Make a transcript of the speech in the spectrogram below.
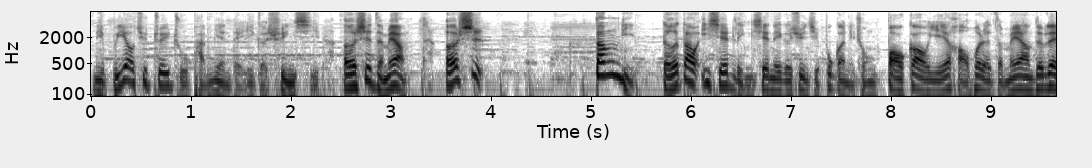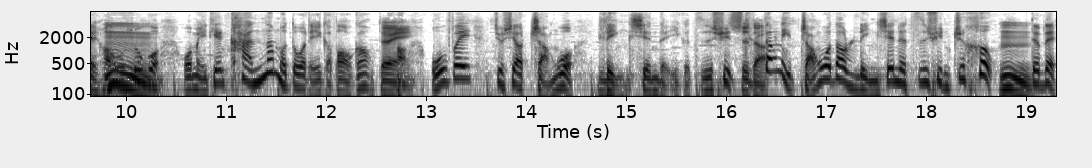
你不要去追逐盘面的一个讯息，而是怎么样？而是当你。得到一些领先的一个讯息，不管你从报告也好，或者怎么样，对不对？好、嗯，我说过，我每天看那么多的一个报告，对，无非就是要掌握领先的一个资讯。是的，当你掌握到领先的资讯之后，嗯，对不对？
